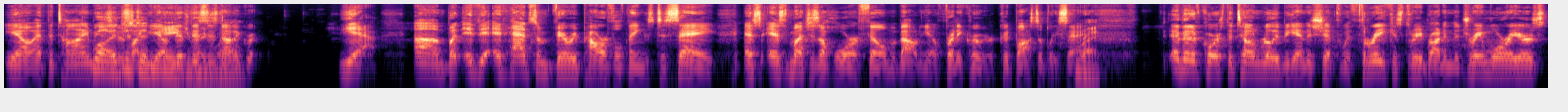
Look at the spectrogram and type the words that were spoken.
you know, at the time. Well, it just didn't you know, age this, is not a great. Yeah. Um, but it, it had some very powerful things to say, as as much as a horror film about you know Freddy Krueger could possibly say. Right. And then of course the tone really began to shift with three because three brought in the Dream Warriors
